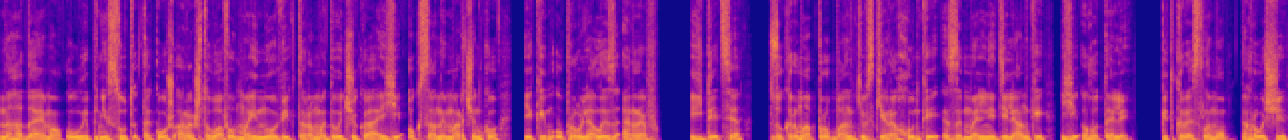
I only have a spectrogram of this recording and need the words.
Нагадаємо, у липні суд також арештував майно Віктора Медведчука і Оксани Марченко, яким управляли з РФ. Йдеться, зокрема, про банківські рахунки, земельні ділянки й готелі. Підкреслимо, гроші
